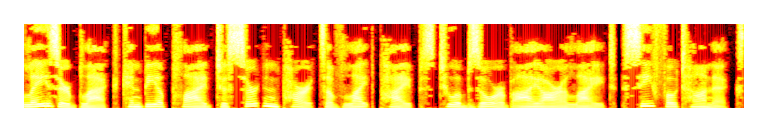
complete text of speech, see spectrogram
Laser black can be applied to certain parts of light pipes to absorb IR light see photonics.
